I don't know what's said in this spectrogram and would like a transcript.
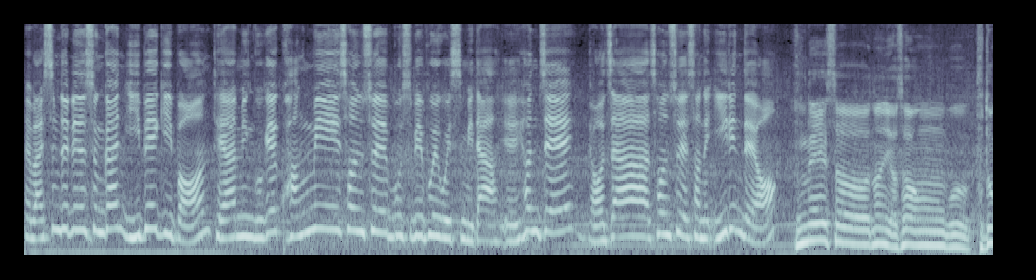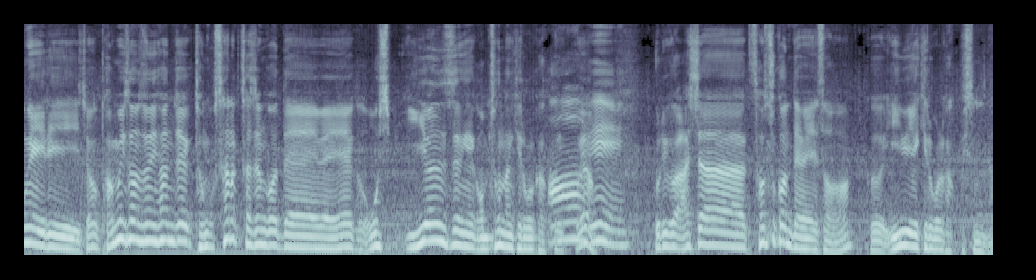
네, 말씀드리는 순간 202번 대한민국의 광미 선수의 모습이 보이고 있습니다. 예, 현재 여자 선수에서는 1인데요. 국내에서는 여성부 부동의 1위죠. 박미 선수는 현재 전국 산악 자전거 대회에 그 52연승의 엄청난 기록을 갖고 있고요. 예. 그리고 아시아 선수권 대회에서 그 2위의 기록을 갖고 있습니다.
